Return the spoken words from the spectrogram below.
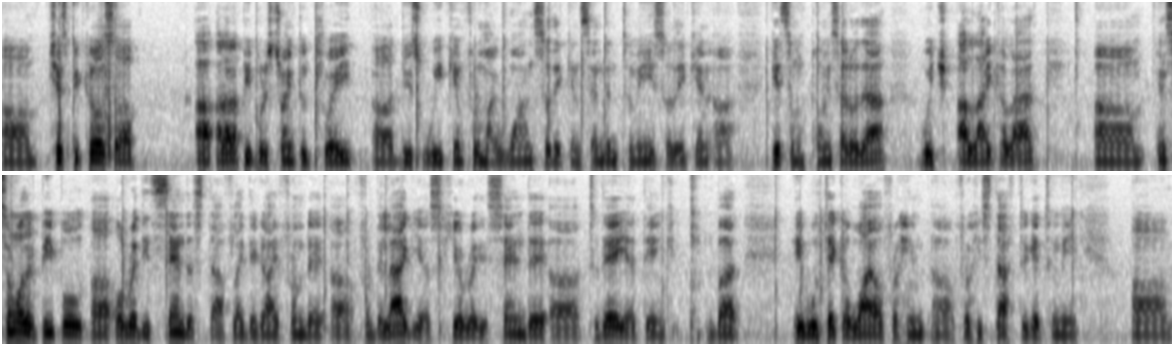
um, just because uh, a lot of people is trying to trade uh, this weekend for my ones so they can send them to me so they can uh, get some points out of that which I like a lot. Um, and some other people uh, already send the stuff like the guy from the uh, for the Lagias he already sent it uh, today I think. But it will take a while for him uh, for his stuff to get to me. Um,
